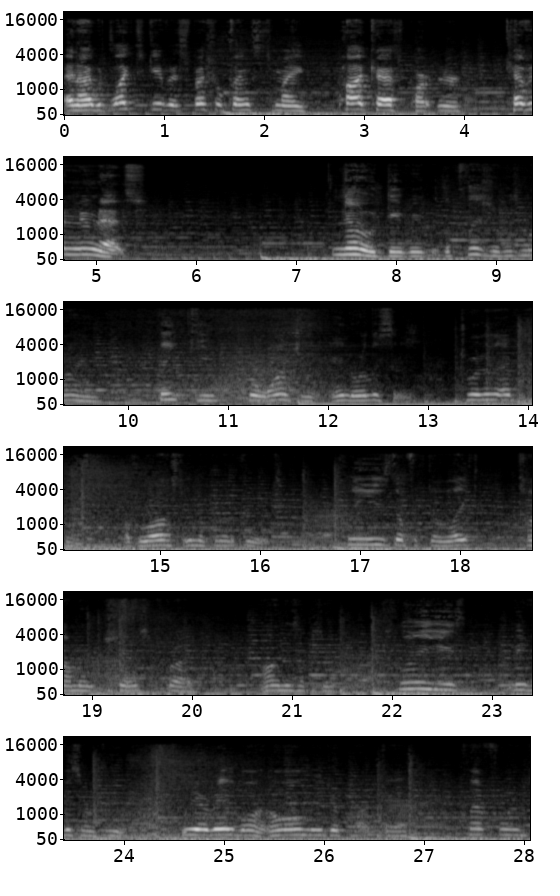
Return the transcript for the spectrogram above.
and I would like to give a special thanks to my podcast partner, Kevin Nunez. No, David, the pleasure was mine. Thank you for watching and or listening to another episode of Lost in the Political Woods. Please don't forget to like, comment, share, subscribe on this episode please leave us a review. We are available on all major podcast platforms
